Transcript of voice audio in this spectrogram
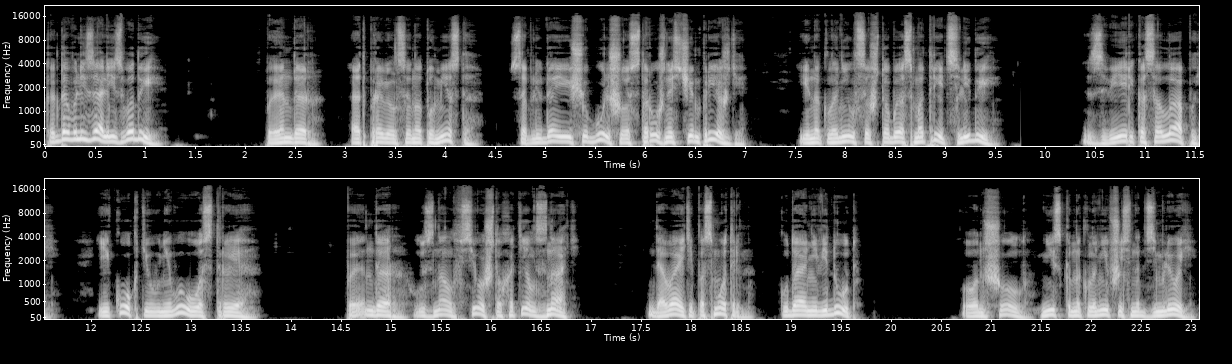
когда вылезали из воды». Пендер отправился на то место, соблюдая еще большую осторожность, чем прежде, и наклонился, чтобы осмотреть следы. Зверь косолапый, и когти у него острые. Пендер узнал все, что хотел знать. «Давайте посмотрим, куда они ведут». Он шел, низко наклонившись над землей,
